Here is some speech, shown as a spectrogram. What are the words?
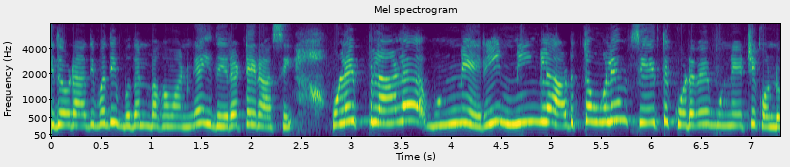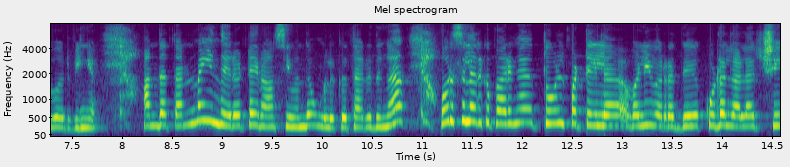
இதோட அதிபதி புதன் பகவானுங்க இது இரட்டை ராசி. உழைப்பிலால முன்னேறி நீங்களே அடுத்தவங்களையும் சேர்த்து கூடவே முன்னேற்றி கொண்டு வருவீங்க. அந்த தன்மை இந்த இரட்டை ராசி வந்து உங்களுக்கு தருதுங்க. ஒரு சிலருக்கு பாருங்க தோள்பட்டையில் வழி வர்றது குடல் அலர்ச்சி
